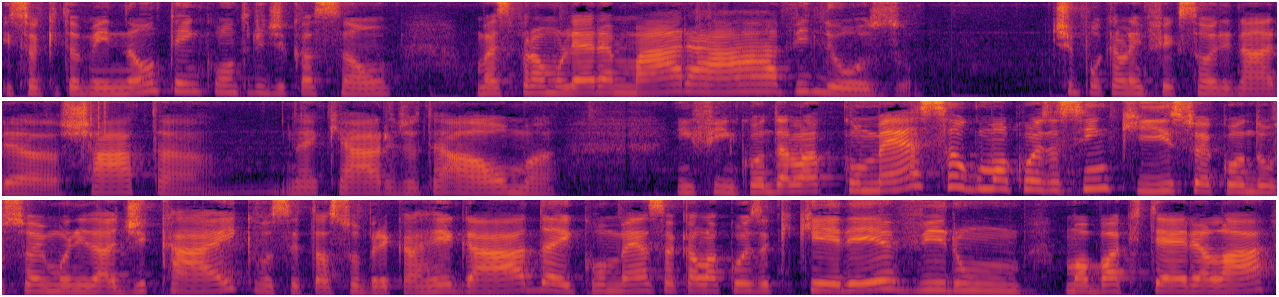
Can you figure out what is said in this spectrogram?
isso aqui também não tem contraindicação, mas para a mulher é maravilhoso. Tipo aquela infecção urinária chata, né, que arde até a alma. Enfim, quando ela começa alguma coisa assim, que isso é quando sua imunidade cai, que você está sobrecarregada e começa aquela coisa que querer vir um, uma bactéria lá.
